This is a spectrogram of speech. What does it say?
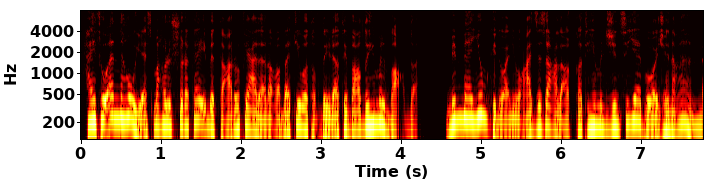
حيث أنه يسمح للشركاء بالتعرف على رغبات وتفضيلات بعضهم البعض مما يمكن أن يعزز علاقتهم الجنسية بوجه عام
